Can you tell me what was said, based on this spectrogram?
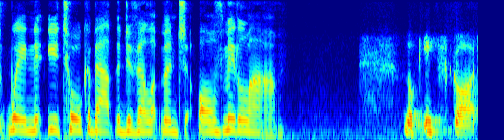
when you talk about the development of Middle Arm? Look, it's got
